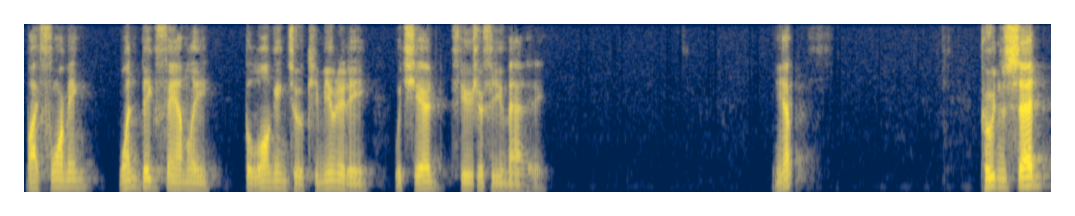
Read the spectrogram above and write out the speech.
by forming one big family belonging to a community with shared future for humanity. Yep. Putin said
